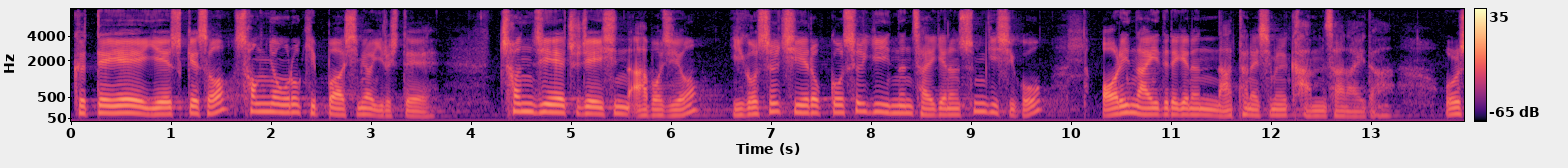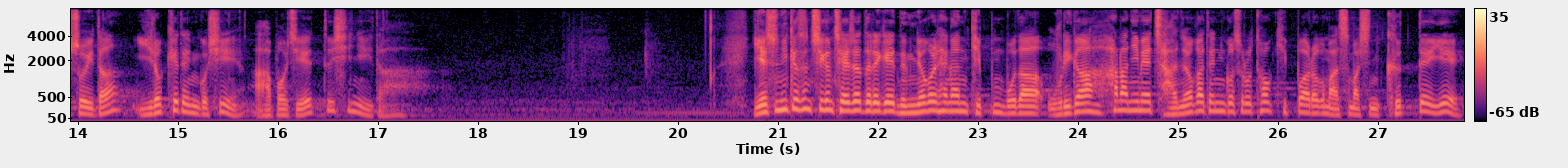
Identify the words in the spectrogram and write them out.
그때에 예수께서 성령으로 기뻐하시며 이르시되 천지의 주제이신 아버지여 이것을 지혜롭고 슬기 있는 자에게는 숨기시고 어린 아이들에게는 나타내심을 감사나이다. 올소이다 이렇게 된 것이 아버지의 뜻이니이다. 예수님께서는 지금 제자들에게 능력을 행한 기쁨보다 우리가 하나님의 자녀가 된 것으로 더 기뻐하라고 말씀하신 그때에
